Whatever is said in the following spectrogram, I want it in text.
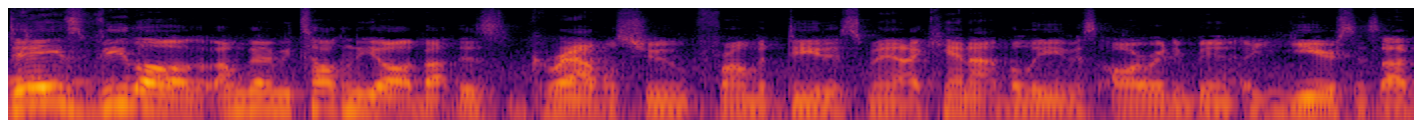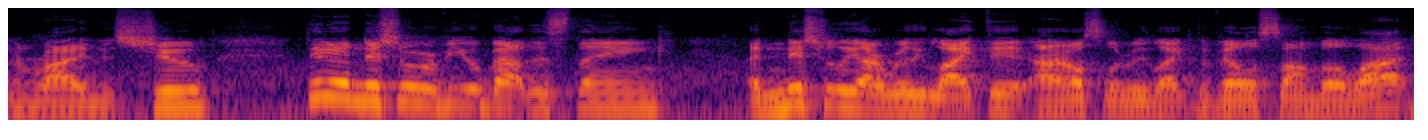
Today's vlog, I'm going to be talking to y'all about this gravel shoe from Adidas. Man, I cannot believe it's already been a year since I've been riding this shoe. Did an initial review about this thing Initially, I really liked it. I also really liked the Velosamba a lot.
